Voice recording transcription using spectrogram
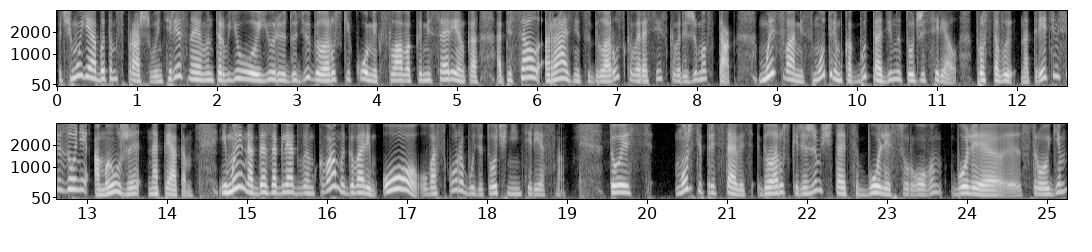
Почему я об этом спрашиваю? Интересное в интервью Юрию Дудю белорусский комик Слава Комиссаренко описал разницу белорусского и российского режимов так. Мы с вами смотрим как будто один и тот же сериал. Просто вы на третьем сезоне, а мы уже на пятом. И мы иногда заглядываем к вам и говорим, о, у вас скоро будет очень интересно. То есть можете представить, белорусский режим считается более суровым, более э, строгим,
